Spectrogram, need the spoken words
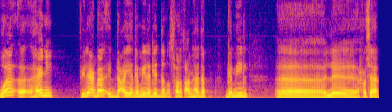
وهاني في لعبة إبداعية جميلة جدا أسفرت عن هدف جميل آه، لحسام.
